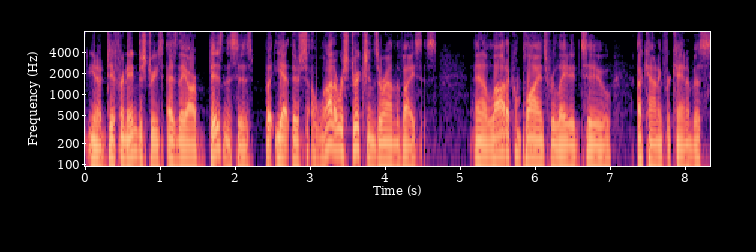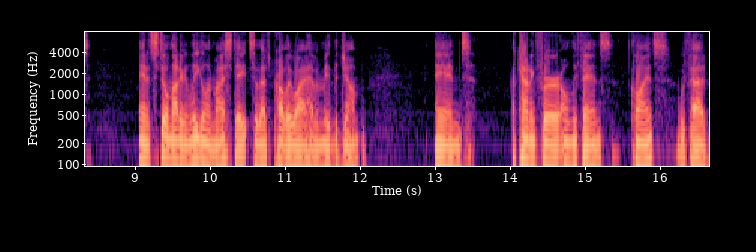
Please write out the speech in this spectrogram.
you know, different industries as they are businesses, but yet there's a lot of restrictions around the vices and a lot of compliance related to accounting for cannabis. And it's still not even legal in my state, so that's probably why I haven't made the jump and accounting for OnlyFans clients. We've had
